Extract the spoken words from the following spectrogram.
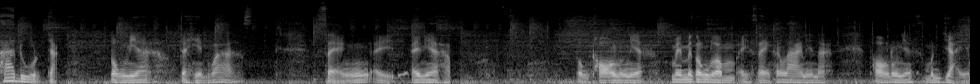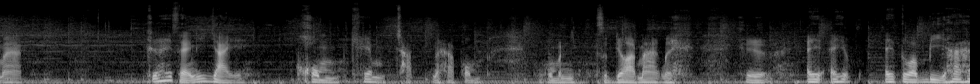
ถ้าดูจากตรงเนี้ยจะเห็นว่าแสงไอไอเนี่ยครับ ตรงท้องตรงเนี้ยไม่ไม่ต้องรวมไอ้แสงข้างล่างนี่นะท้องตรงเนี้ยคือมันใหญ่มาก คือให้แสงที่ใหญ่คมเข้มชัดนะครับผม โอ้โหมันสุดยอดมากเลย คือไอไอไอตัว B55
